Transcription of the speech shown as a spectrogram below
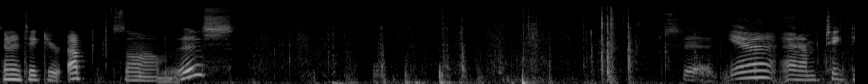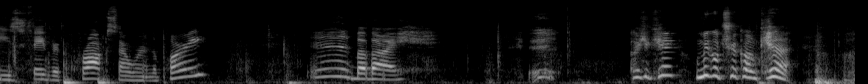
Just gonna take your up some of this. So, yeah, and I'm take these favorite Crocs that were in the party. And bye bye. Are you okay? Let me go trick on Cat.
